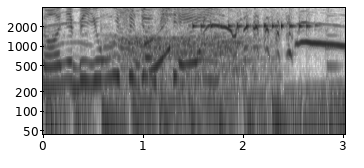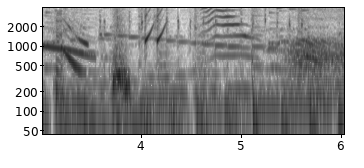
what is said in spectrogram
Yani bir yumuşacık şey.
